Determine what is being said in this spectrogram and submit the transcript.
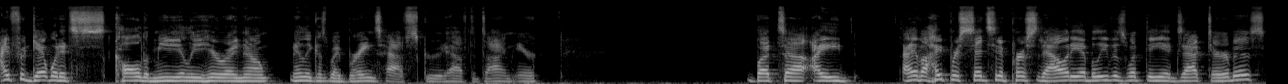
I forget what it's called immediately here right now, mainly because my brain's half screwed half the time here. But uh, I, I have a hypersensitive personality. I believe is what the exact term is.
